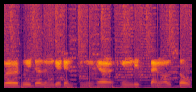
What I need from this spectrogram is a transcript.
but we doesn't get anything here in this time also.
